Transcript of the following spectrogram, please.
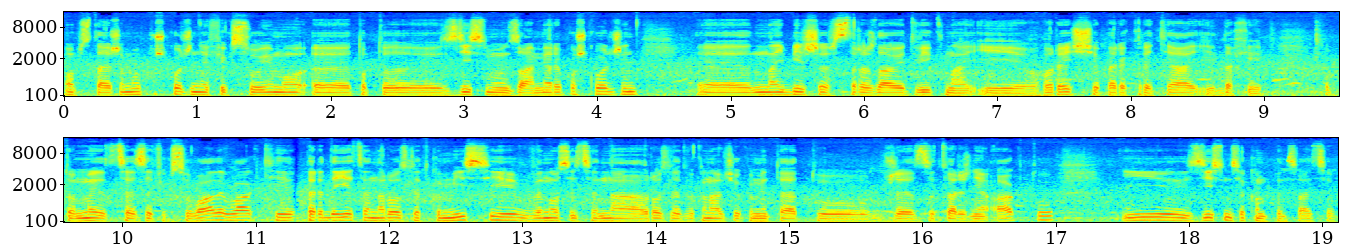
обстежимо пошкодження, фіксуємо, е, тобто е, здійснюємо заміри пошкоджень. Е, Найбільше страждають вікна і горище, перекриття і дахи. Тобто ми це зафіксували в акті. Передається на розгляд комісії, виноситься на розгляд виконавчого комітету вже затвердження акту і здійснюється компенсація.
